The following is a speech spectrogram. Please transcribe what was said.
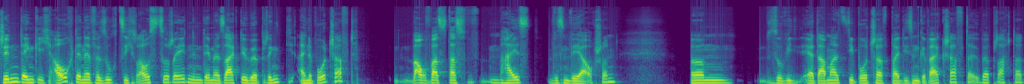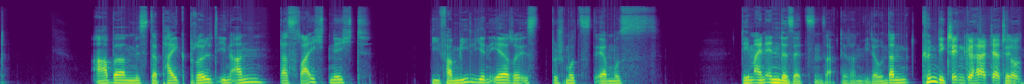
Jin denke ich auch, denn er versucht sich rauszureden, indem er sagt, er überbringt eine Botschaft. Auch was das heißt, wissen wir ja auch schon. Ähm, so wie er damals die Botschaft bei diesem Gewerkschafter überbracht hat. Aber Mr. Pike brüllt ihn an, das reicht nicht. Die Familienehre ist beschmutzt, er muss dem ein Ende setzen, sagt er dann wieder. Und dann kündigt. Jin gehört ja, Jin. Zur,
